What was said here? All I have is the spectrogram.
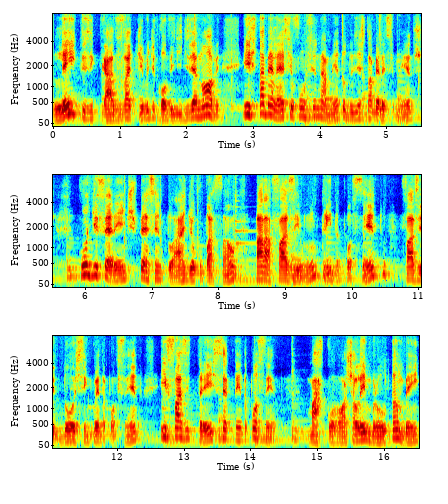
leitos e casos ativos de Covid-19 e estabelece o funcionamento dos estabelecimentos com diferentes percentuais de ocupação para a fase 1, 30%, fase 2, 50% e fase 3, 70%. Marco Rocha lembrou também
